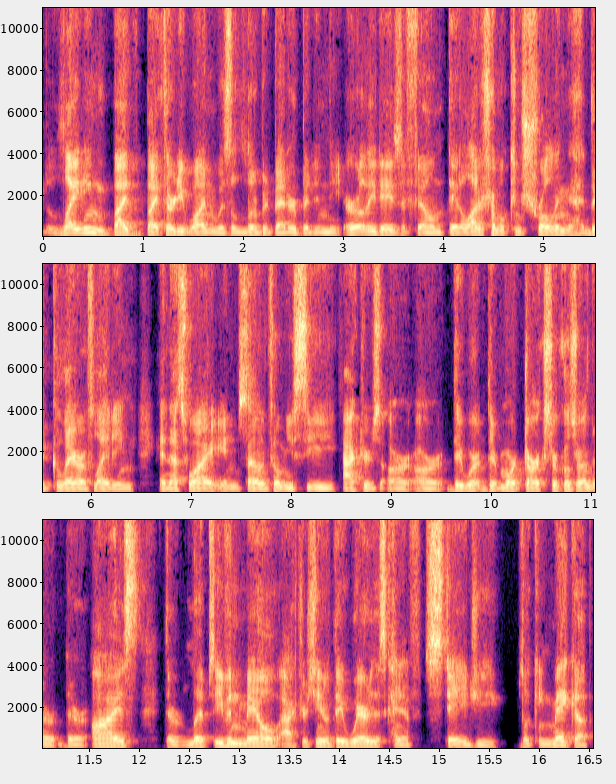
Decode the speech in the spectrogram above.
lighting by by 31 was a little bit better. But in the early days of film they had a lot of trouble controlling the glare of lighting. And that's why in silent film you see actors are are they wear they're more dark circles around their their eyes their lips. Even male actors you know they wear this kind of stagey looking makeup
